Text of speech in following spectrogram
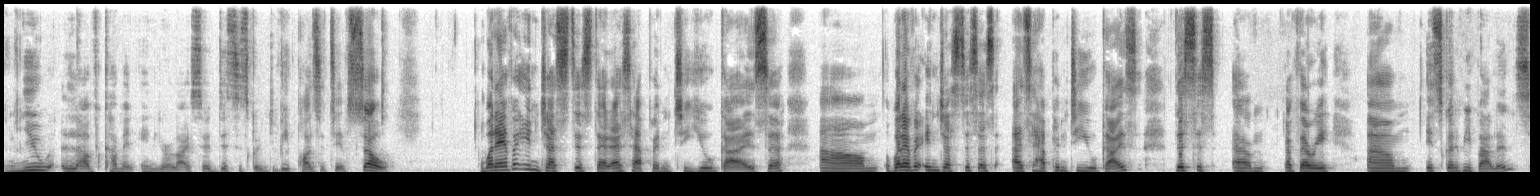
new love coming in your life. So this is going to be positive. So whatever injustice that has happened to you guys, um, whatever injustice has, has happened to you guys, this is um, a very um, it's going to be balanced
